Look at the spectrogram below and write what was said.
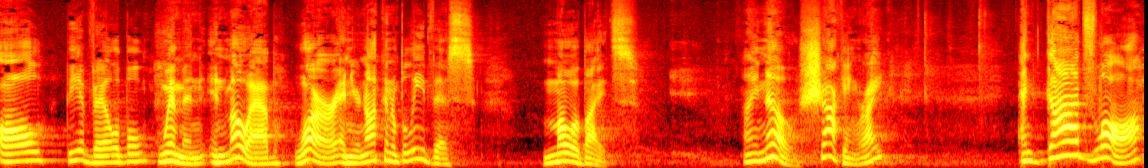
All the available women in Moab were, and you're not going to believe this, Moabites. I know, shocking, right? And God's law,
